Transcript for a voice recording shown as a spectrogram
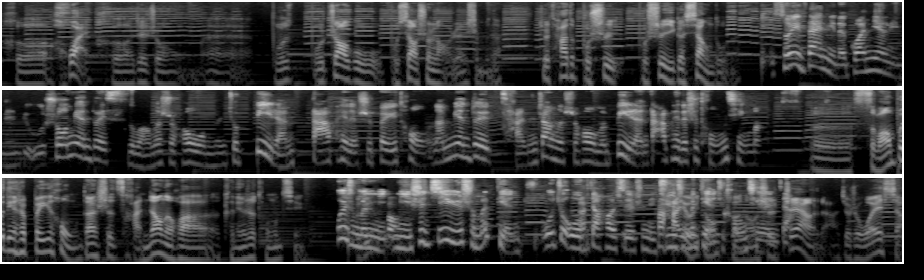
和坏和这种呃不不照顾不孝顺老人什么的。就是他都不是不是一个向度的，所以在你的观念里面，比如说面对死亡的时候，我们就必然搭配的是悲痛；那面对残障的时候，我们必然搭配的是同情吗？呃，死亡不一定是悲痛，但是残障的话肯定是同情。为什么你你是基于什么点？我就我比较好奇的是，你基于什么点去同情人家？是这样的，就是我也想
